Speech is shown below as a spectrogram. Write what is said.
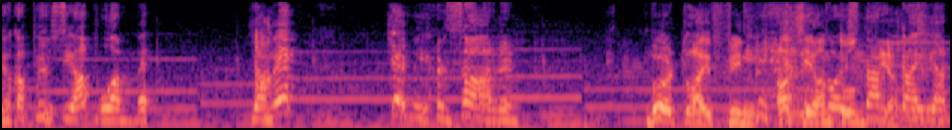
joka pyysi apuamme. Ja me, Kemiön saaren BirdLifein asiantuntijat.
